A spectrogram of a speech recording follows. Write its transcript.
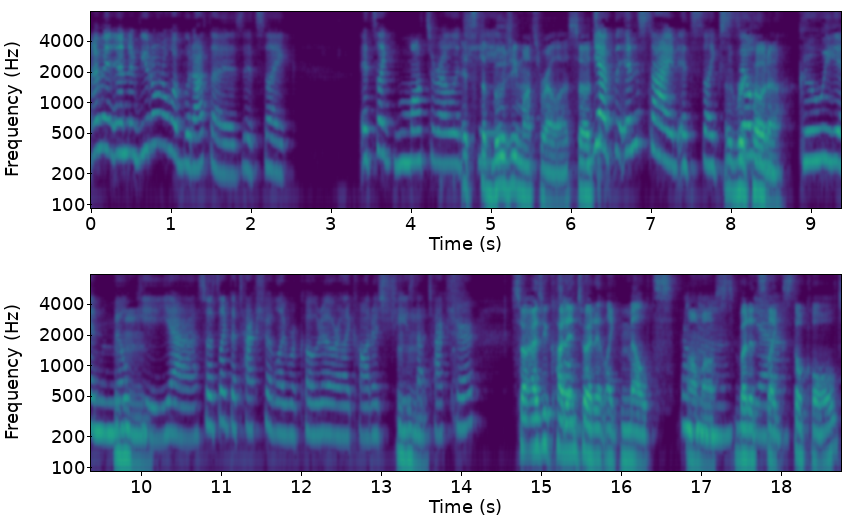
I mean, and if you don't know what burrata is, it's like, it's like mozzarella cheese. It's cheese. the bougie mozzarella. So it's yeah, the inside it's like still ricotta. gooey and milky. Mm-hmm. Yeah, so it's like the texture of like ricotta or like cottage cheese. Mhm. That texture. So as you cut So- into it, it like melts Mhm. almost, but it's Yeah. like still cold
